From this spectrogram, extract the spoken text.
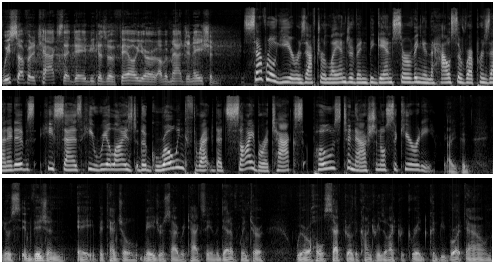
We suffered attacks that day because of a failure of imagination. Several years after Langevin began serving in the House of Representatives, he says he realized the growing threat that cyber attacks pose to national security. I could, you know, envision a potential major cyber attack, say in the dead of winter, where a whole sector of the country's electric grid could be brought down,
